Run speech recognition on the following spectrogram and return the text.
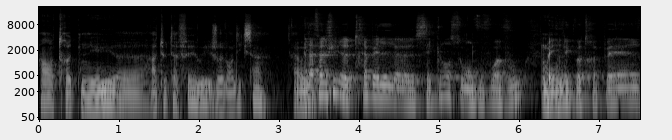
a entretenu. Euh, ah tout à fait, oui, je revendique ça. Ah à la fin du film, il y a de très belles euh, séquences où on vous voit vous avec votre père,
